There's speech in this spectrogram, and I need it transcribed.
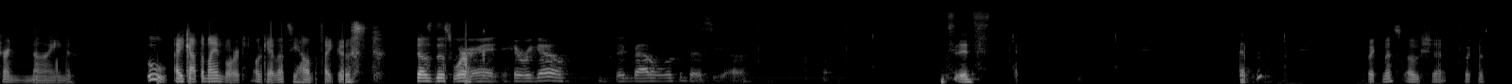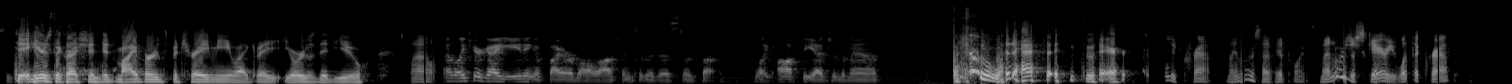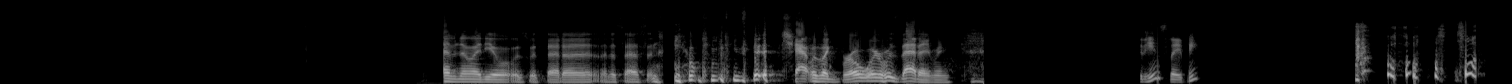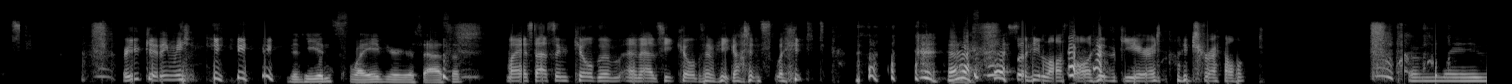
turn nine. Ooh, I got the Mind Lord. Okay, let's see how the fight goes. Does this work? All right, here we go. Big battle with Abyssia. It's it's Quickness? Oh shit. Quickness is. here's the question: Did my birds betray me like they yours did you? Wow. I like your guy eating a fireball off into the distance, like off the edge of the map. what happened there? Holy crap. Mind Lords have hit points. Mind Lords are scary. What the crap? I have no idea what was with that uh that assassin. Chat was like, bro, where was that aiming? Did he enslave me? what? Are you kidding me? Did he enslave your assassin? My assassin killed him, and as he killed him, he got enslaved. so he lost all his gear and I drowned. Amazing.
